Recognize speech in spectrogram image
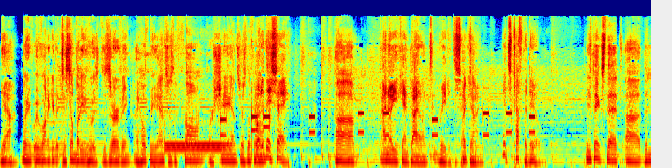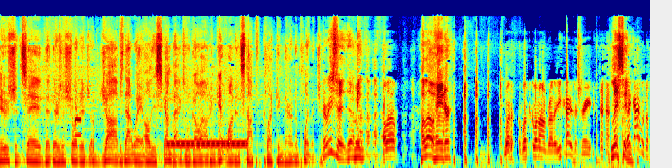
Yeah, we, we want to give it to somebody who is deserving. I hope he answers the phone or she answers the phone. What did they say? Um, I know you can't dial and read at the same I time. It's tough to do. He thinks that uh, the news should say that there's a shortage of jobs. That way, all these scumbags will go out and get one and stop collecting their unemployment check. There is a, I mean, Hello. hello, hater. What, what's going on, brother? You guys are great. Listen. that guy was a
